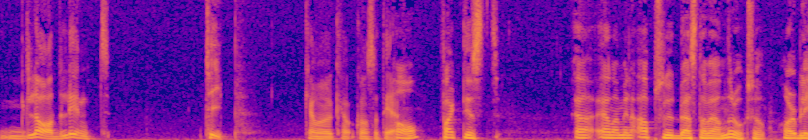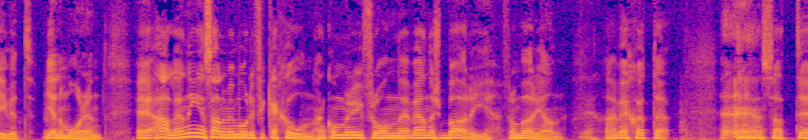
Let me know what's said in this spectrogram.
gladlynt typ kan man väl kon- konstatera. Ja, faktiskt en av mina absolut bästa vänner också har blivit genom åren. Eh, hallänningen sann med modifikation. Han kommer ju från eh, Vänersborg från början. Ja. Han är västgöte. Så att, eh,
